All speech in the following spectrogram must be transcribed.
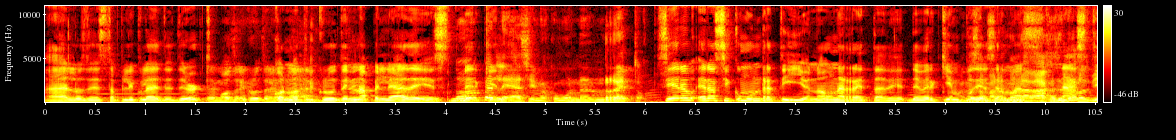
Ah, los de esta película de The Dirt. De Motley Crue tenía Con una- Motley Crue. Tenía una pelea de. Pues no ver una quién- pelea, sino como un, un reto. Sí, era, era así como un retillo, ¿no? Una reta de, de ver quién Vamos podía ser amarrando más. navajas entre los nasty,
